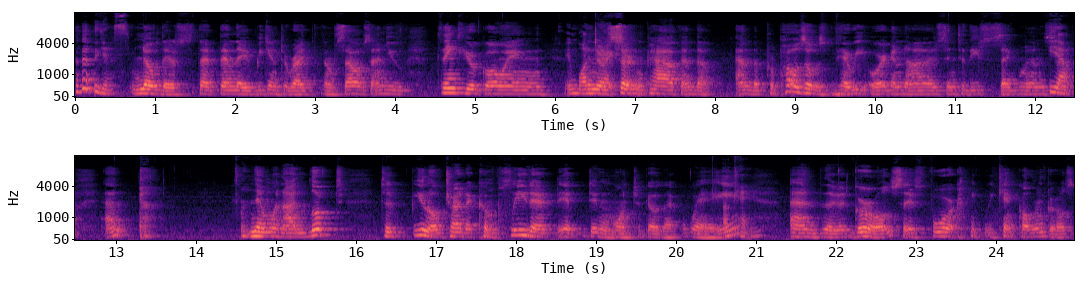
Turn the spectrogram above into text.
yes. know this that then they begin to write themselves and you think you're going In one in a certain path and the and the proposal was very organized into these segments Yeah. and, and then when I looked to you know try to complete it it didn't want to go that way Okay. and the girls there's four we can't call them girls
